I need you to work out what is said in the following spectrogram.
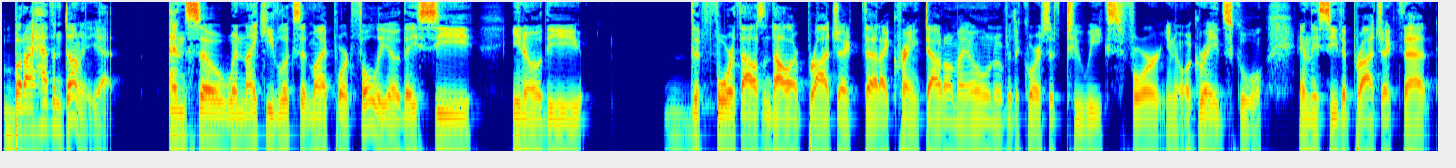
but I haven't done it yet. And so when Nike looks at my portfolio, they see, you know, the the four thousand dollar project that I cranked out on my own over the course of two weeks for you know a grade school, and they see the project that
